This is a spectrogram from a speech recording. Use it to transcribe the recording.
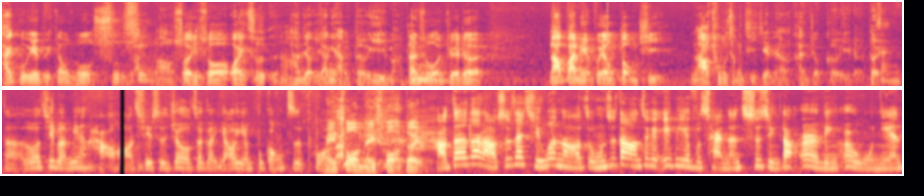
台股也比较弱势了，哦，所以说外资他就洋洋得意嘛。但是我觉得，老板也不用动气。然后出成绩给大家看就可以了，对。真的，如果基本面好哈，其实就这个谣言不攻自破。没错，没错，对。好的，那老师再请问呢？我们知道这个 ABF 产能吃紧到二零二五年，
